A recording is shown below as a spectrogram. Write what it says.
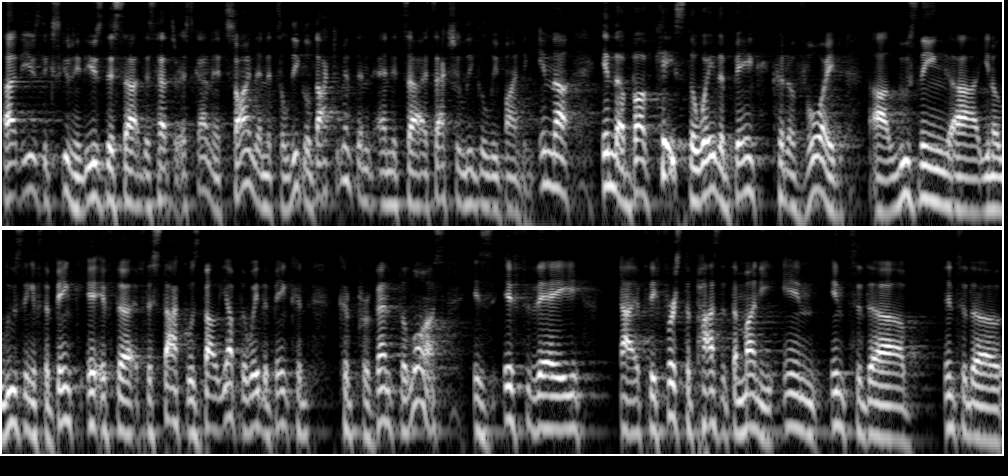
Uh, they use, excuse me, they use this, uh, this Heter Iska, and it's signed, and it's a legal document, and, and it's, uh, it's actually legally binding. In the, in the above case, the way the bank could avoid uh, losing, uh, you know, losing if the bank, if the, if the stock was belly up, the way the bank could, could prevent the loss is if they, uh, if they first deposit the money in into the into the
